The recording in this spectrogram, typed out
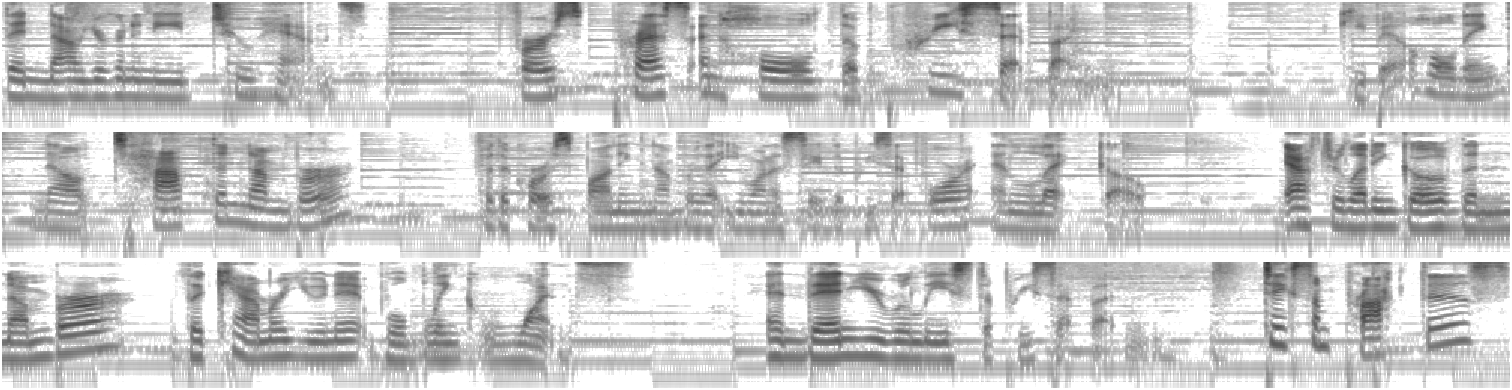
Then now you're going to need two hands. First, press and hold the preset button. Keep it holding. Now tap the number for the corresponding number that you want to save the preset for and let go. After letting go of the number, the camera unit will blink once and then you release the preset button. Take some practice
